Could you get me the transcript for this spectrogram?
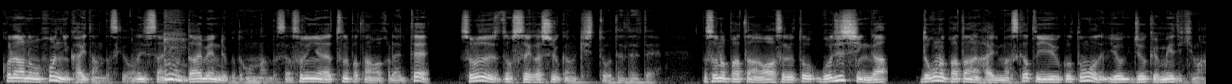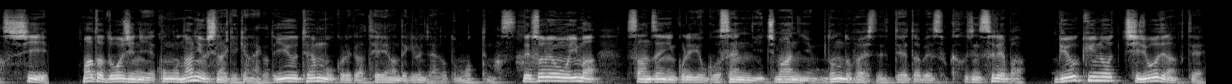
これはあの本に書いたんですけどね、実際には大便力って本なんですが、それには8つのパターン分かれて、それぞれの生活習慣のキットが出てて、そのパターンを合わせると、ご自身がどこのパターンに入りますかということもよ状況見えてきますし、また同時に今後何をしなきゃいけないかという点もこれから提案できるんじゃないかと思ってます。で、それを今3000人、これを5000人、1万人、どんどん増やしてデータベースを確認すれば、病気の治療じゃなくて、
